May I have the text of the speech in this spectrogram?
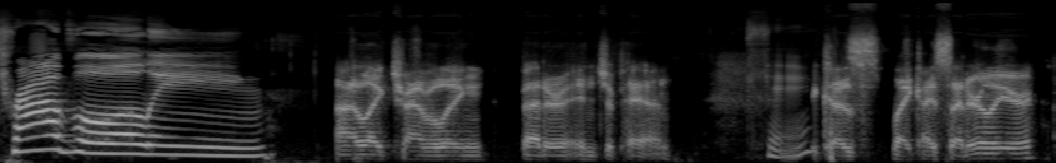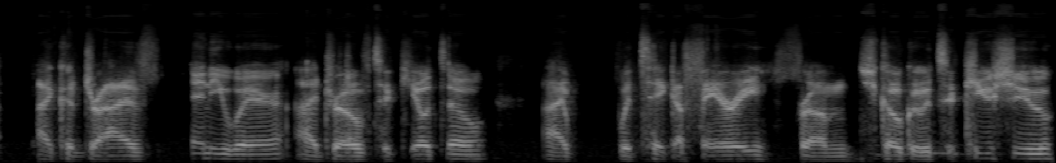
Traveling. I like traveling better in Japan Okay. because, like I said earlier, I could drive anywhere. I drove to Kyoto. I would take a ferry from Shikoku to Kyushu.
